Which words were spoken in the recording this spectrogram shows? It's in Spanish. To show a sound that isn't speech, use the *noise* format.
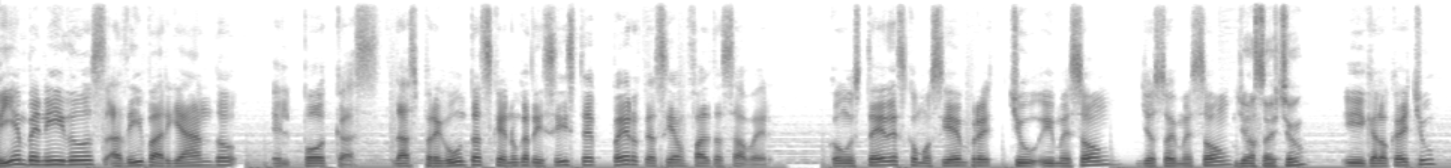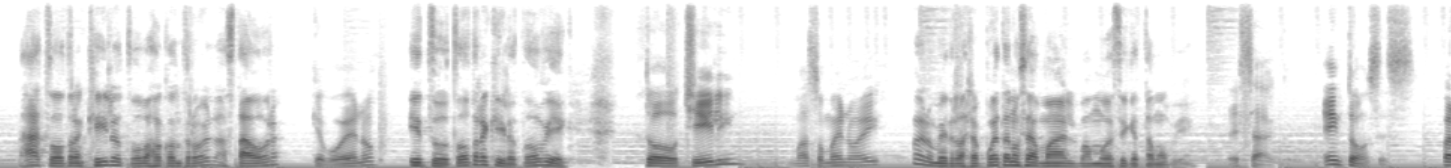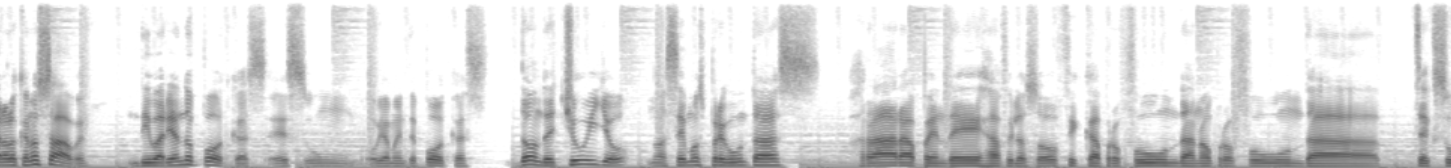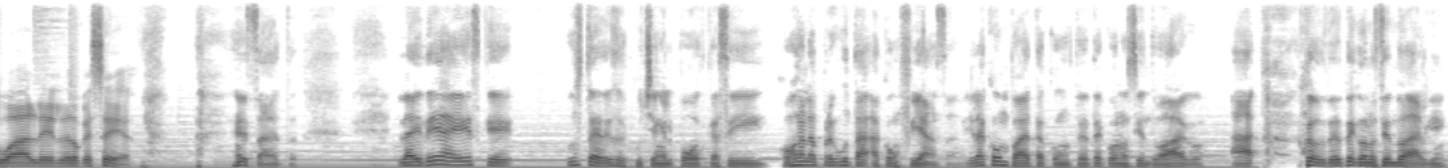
Bienvenidos a Divariando el podcast. Las preguntas que nunca te hiciste, pero te hacían falta saber. Con ustedes, como siempre, Chu y Mesón. Yo soy Mesón. Yo soy Chu. ¿Y qué lo que es Chu? Ah, todo tranquilo, todo bajo control hasta ahora. Qué bueno. ¿Y tú? ¿Todo tranquilo? ¿Todo bien? Todo chilling, más o menos ahí. Bueno, mientras la respuesta no sea mal, vamos a decir que estamos bien. Exacto. Entonces, para los que no saben, Divariando Podcast es un, obviamente, podcast donde Chu y yo nos hacemos preguntas raras, pendejas, filosóficas, profundas, no profundas, sexuales, de lo que sea. *laughs* Exacto. La idea es que ustedes escuchen el podcast y cojan la pregunta a confianza y la compartan cuando usted esté conociendo algo, a, *laughs* cuando usted esté conociendo a alguien,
